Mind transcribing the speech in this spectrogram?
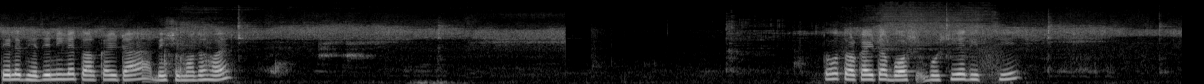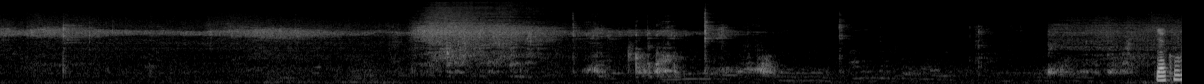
তেলে ভেজে নিলে তরকারিটা বেশি মজা হয়। তো তরকারিটা বস, বসিয়ে দিচ্ছি। এখন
